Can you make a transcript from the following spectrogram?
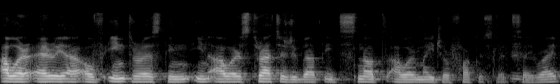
our area of interest in, in our strategy, but it's not our major focus, let's say, right?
